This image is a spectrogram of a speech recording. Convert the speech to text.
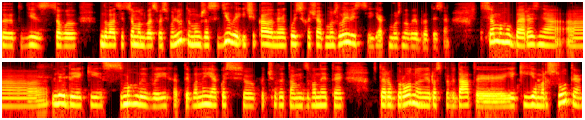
е, тоді з цього 27-28 лютого ми вже сиділи і чекали на якусь, хоча б можливість, як можна вибратися. 7 березня а, люди, які змогли виїхати, вони якось е, почали там дзвонити в тероборону і розповідати, які є маршрути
